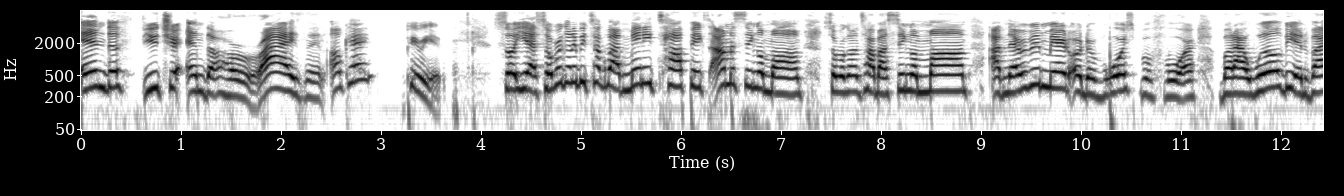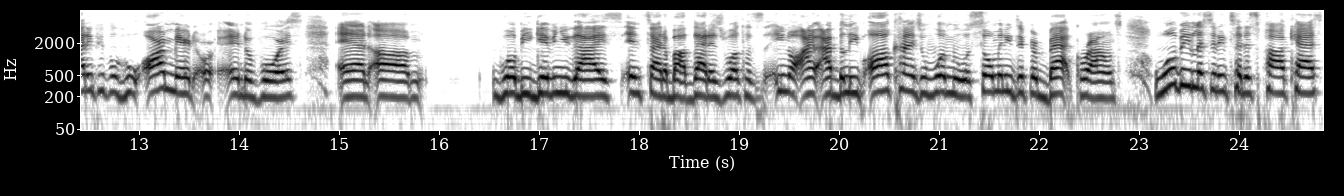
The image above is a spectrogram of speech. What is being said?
in the future and the horizon. Okay. Period. So yeah, so we're gonna be talking about many topics. I'm a single mom, so we're gonna talk about single mom. I've never been married or divorced before, but I will be inviting people who are married or and divorced, and um, we'll be giving you guys insight about that as well. Because you know I, I believe all kinds of women with so many different backgrounds will be listening to this podcast.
